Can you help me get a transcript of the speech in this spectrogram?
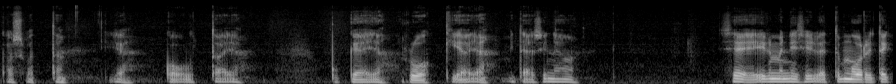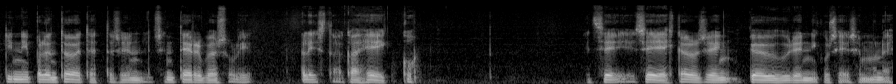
kasvattaa ja kouluttaa ja pukea ja ruokkia ja mitä siinä on. Se ilmeni sille, että muori teki niin paljon töitä, että sen, sen terveys oli välistä aika heikko. Et se, se ehkä oli sen köyhyyden niin se semmoinen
